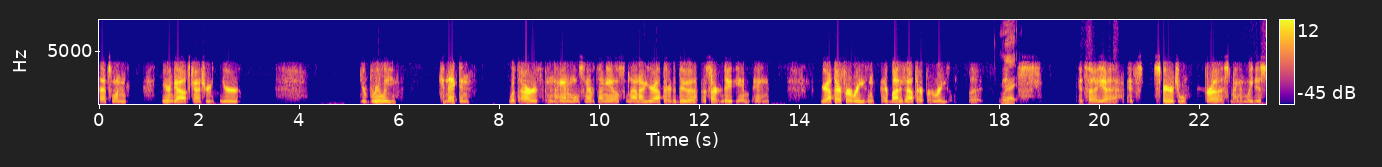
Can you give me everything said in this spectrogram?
that's when you're in God's country. You're you're really connecting with the earth and the animals and everything else. And I know you're out there to do a, a certain duty, and and you're out there for a reason. Everybody's out there for a reason, but right. It's, it's a uh, it's spiritual for us, man. We just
